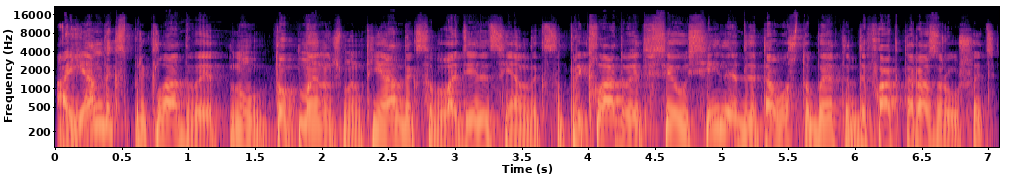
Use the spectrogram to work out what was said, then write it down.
А Яндекс прикладывает, ну, топ-менеджмент Яндекса, владелец Яндекса, прикладывает все усилия для того, чтобы это де-факто разрушить,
